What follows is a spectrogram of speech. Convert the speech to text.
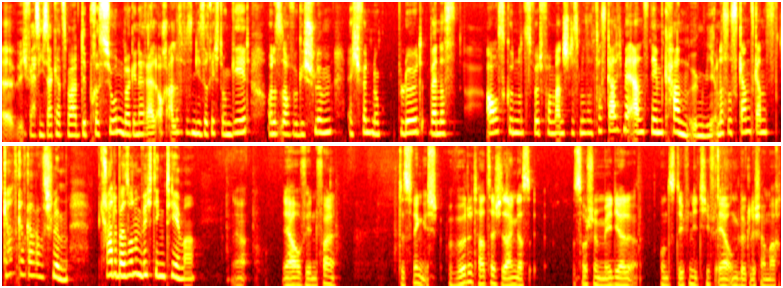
äh, ich weiß nicht, ich sag jetzt mal Depressionen oder generell auch alles, was in diese Richtung geht und es ist auch wirklich schlimm. Ich finde nur blöd, wenn das ausgenutzt wird von manchen, dass man es fast gar nicht mehr ernst nehmen kann irgendwie und das ist ganz, ganz, ganz, ganz, ganz, ganz schlimm. Gerade bei so einem wichtigen Thema. Ja, ja, auf jeden Fall. Deswegen, ich würde tatsächlich sagen, dass Social Media uns definitiv eher unglücklicher macht.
